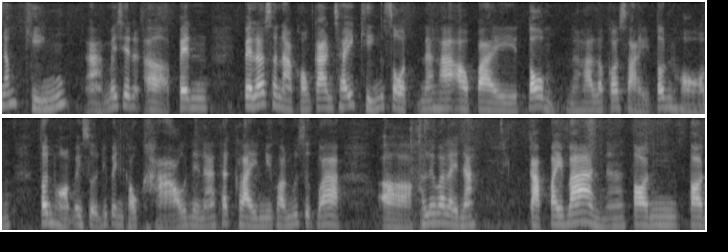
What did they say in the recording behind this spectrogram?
น้ำขิงอ่าไม่ใช่เอ่อเป็นเป็นลักษณะของการใช้ขิงสดนะคะเอาไปต้มนะคะแล้วก็ใส่ต้นหอม ต้นหอมไอ้ส่วนที่เป็นขาวๆเนี่ยนะถ้าใครมีความรู้สึกว่าเอ่อเขาเรียกว่าอะไรนะ กลับไปบ้านนะตอนตอน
